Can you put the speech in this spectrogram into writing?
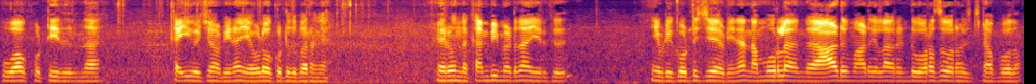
பூவாக கொட்டிடுது கை வச்சோம் அப்படின்னா எவ்வளோ கொட்டுது பாருங்கள் வெறும் இந்த கம்பி மட்டும் தான் இருக்குது. இப்படி கொட்டுச்சு அப்படின்னா நம்ம ஊரில் இந்த ஆடு மாடுகள்லாம் ரெண்டு உரசு உரசுச்சுனா போதும்.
